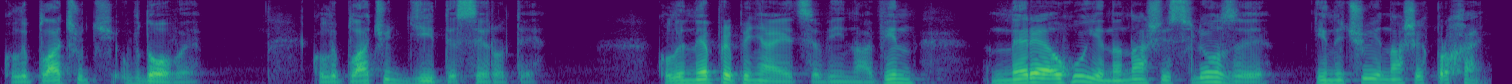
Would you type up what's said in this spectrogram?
коли плачуть вдови, коли плачуть діти, сироти, коли не припиняється війна, він не реагує на наші сльози і не чує наших прохань.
